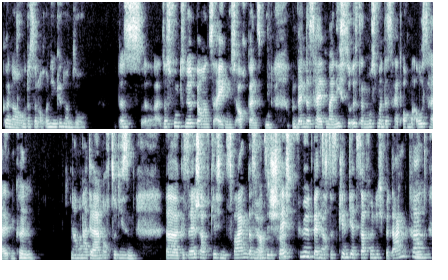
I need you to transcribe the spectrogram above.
Genau. Und das dann auch in den Kindern so das, äh, das funktioniert bei uns eigentlich auch ganz gut. Und wenn das halt mal nicht so ist, dann muss man das halt auch mal aushalten können. Mhm. Na, man hat ja dann oft so diesen äh, gesellschaftlichen Zwang, dass ja, man sich total. schlecht fühlt, wenn ja. sich das Kind jetzt dafür nicht bedankt hat. Mhm.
